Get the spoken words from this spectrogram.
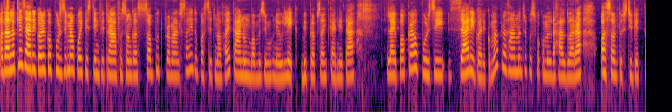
अदालतले जारी गरेको पूर्जीमा पैँतिस दिनभित्र आफूसँग सबुत प्रमाण सहित उपस्थित नभए कानून बमोजिम हुने उल्लेख। विप्लव सहितका नेतालाई पक्राउ पूर्जी जारी गरेकोमा प्रधानमन्त्री पुष्पकमल दाहालद्वारा असन्तुष्टि व्यक्त।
